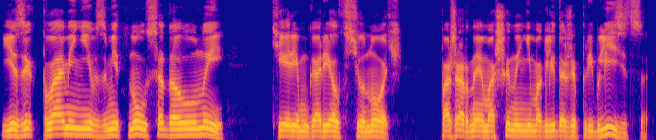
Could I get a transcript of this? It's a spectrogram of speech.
Язык пламени взметнулся до луны, терем горел всю ночь, пожарные машины не могли даже приблизиться —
